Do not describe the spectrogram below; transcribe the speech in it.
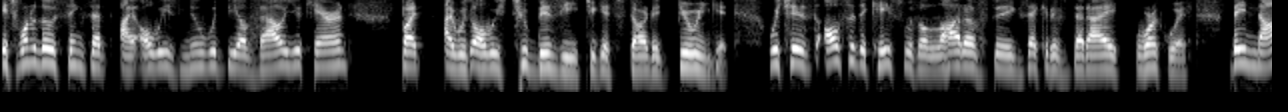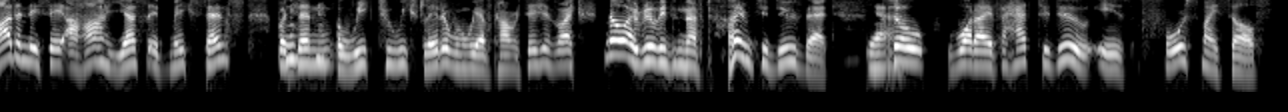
It's one of those things that I always knew would be of value, Caren, but I was always too busy to get started doing it, which is also the case with a lot of the executives that I work with. They nod and they say, aha, yes, it makes sense. But then mm-hmm. a week, two weeks later, when we have conversations, like, no, I really didn't have time to do that. Yeah. So, what I've had to do is force myself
